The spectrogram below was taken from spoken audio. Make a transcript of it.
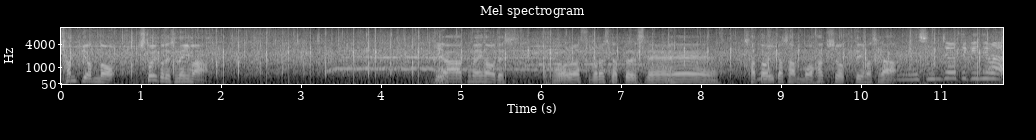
チャンピオンのストイコですね今。いやーこの笑顔です、これは素晴らしかったですね、え。ー佐藤由香さんも拍手を送っていますが。えー心情的には、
